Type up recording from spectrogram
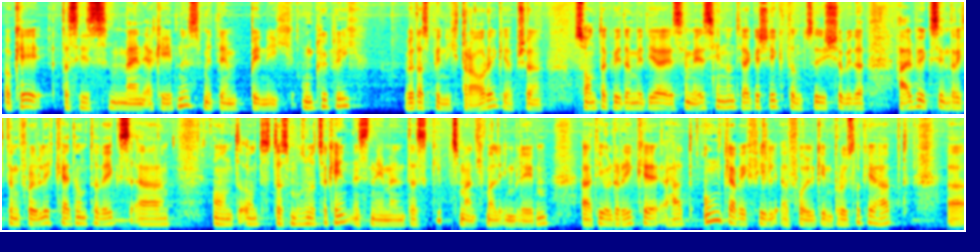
okay, das ist mein Ergebnis, mit dem bin ich unglücklich, über das bin ich traurig. Ich habe schon Sonntag wieder mit ihr SMS hin und her geschickt und sie ist schon wieder halbwegs in Richtung Fröhlichkeit unterwegs. Äh, und, und das muss man zur Kenntnis nehmen. Das gibt es manchmal im Leben. Äh, die Ulrike hat unglaublich viel Erfolg in Brüssel gehabt, äh,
